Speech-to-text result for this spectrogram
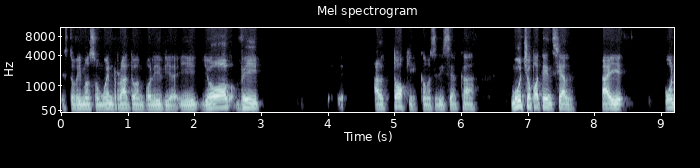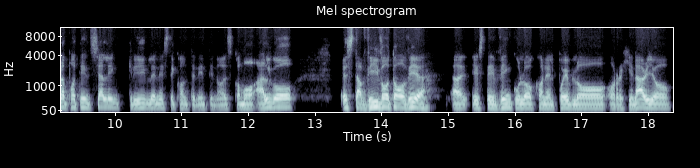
estuvimos un buen rato en Bolivia y yo vi eh, al toque, como se dice acá, mucho potencial. Hay una potencial increíble en este continente, ¿no? Es como algo está vivo todavía, ah, este vínculo con el pueblo originario,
